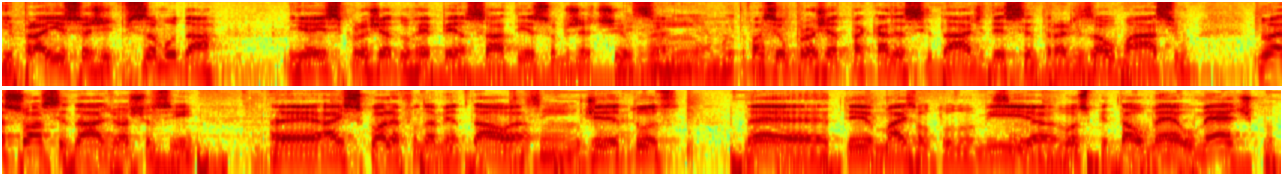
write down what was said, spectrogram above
e para isso a gente precisa mudar e aí esse projeto do Repensar tem esse objetivo, sim, né? Sim, é muito Fazer um projeto para cada cidade, descentralizar o máximo. Não é só a cidade, eu acho assim, é, a escola é fundamental, sim, o diretor né, ter mais autonomia, o hospital, o médico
